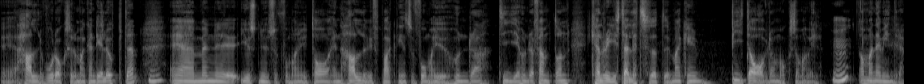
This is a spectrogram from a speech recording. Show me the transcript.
eh, halvor också där man kan dela upp den. Mm. Eh, men just nu så får man ju ta en halv i förpackningen så får man ju 110-115 kalorier istället så att man kan ju bita av dem också om man vill. Mm. Om man är mindre.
